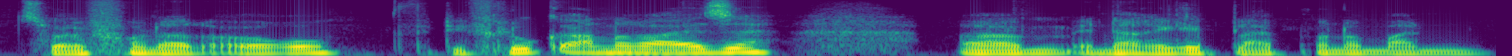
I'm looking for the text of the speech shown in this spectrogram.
1200 Euro für die Fluganreise. Ähm, in der Regel bleibt man nochmal einen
